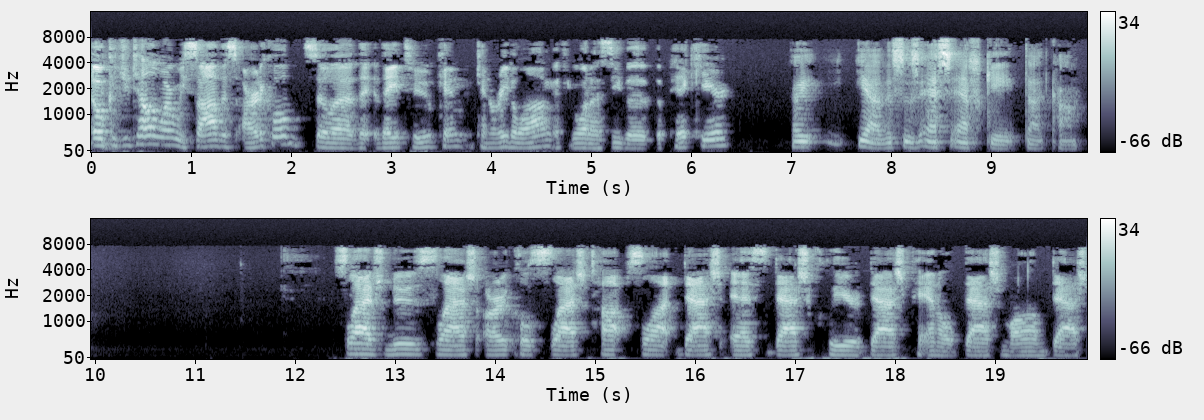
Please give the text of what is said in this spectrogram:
Oh, could you tell them where we saw this article so uh, they, they too can can read along if you want to see the the pic here? Oh, yeah, this is sfgate.com. slash news slash article slash top slot dash s dash clear dash panel dash mom dash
